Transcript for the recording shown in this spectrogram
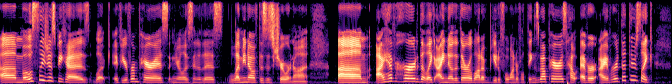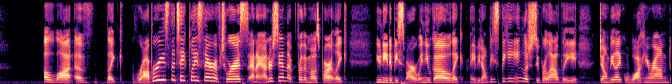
Um, mostly just because, look, if you're from Paris and you're listening to this, let me know if this is true or not. Um, I have heard that like I know that there are a lot of beautiful, wonderful things about Paris. However, I have heard that there's like a lot of like robberies that take place there of tourists, and I understand that for the most part, like you need to be smart when you go. Like maybe don't be speaking English super loudly. Don't be like walking around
